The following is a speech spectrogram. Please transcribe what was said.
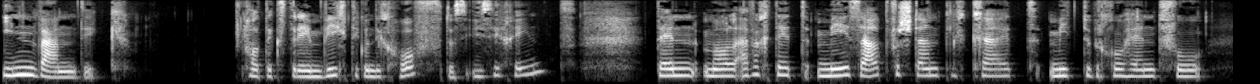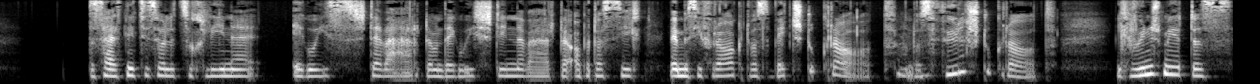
Inwendung halt extrem wichtig. Und ich hoffe, dass unsere Kinder dann mal einfach dort mehr Selbstverständlichkeit mitbekommen haben von, das heißt nicht, sie sollen zu kleinen Egoisten werden und Egoistinnen werden, aber dass sie, wenn man sie fragt, was willst du gerade und was fühlst du gerade, ich wünsche mir, dass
